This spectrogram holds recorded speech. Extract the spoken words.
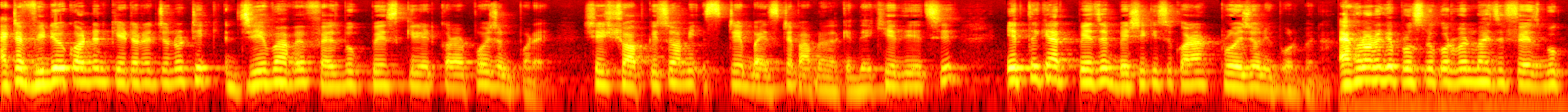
একটা ভিডিও কন্টেন্ট ক্রিয়েটরের জন্য ঠিক যেভাবে ফেসবুক পেজ ক্রিয়েট করার প্রয়োজন পড়ে, সেই সব কিছু আমি স্টেপ বাই স্টেপ আপনাদেরকে দেখিয়ে দিয়েছি। এর থেকে আর পেজে বেশি কিছু করার প্রয়োজনই পড়বে না। এখন অনেকে প্রশ্ন করবেন, ভাই, যে ফেসবুক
